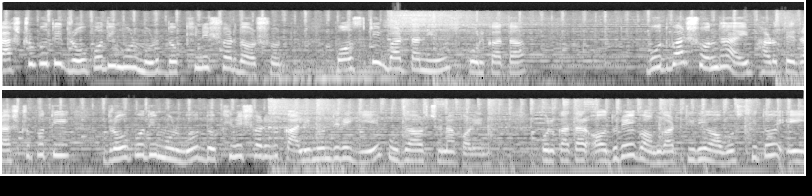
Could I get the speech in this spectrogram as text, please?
রাষ্ট্রপতি দ্রৌপদী মুর্মুর দক্ষিণেশ্বর দর্শন। পজিটিভ বার্তা নিউজ, কলকাতা। বুধবার সন্ধ্যায় ভারতের রাষ্ট্রপতি দ্রৌপদী মুর্মু দক্ষিণেশ্বরের কালী মন্দিরে গিয়ে পূজা অর্চনা করেন। কলকাতার অদূরে গঙ্গার তীরে অবস্থিত এই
